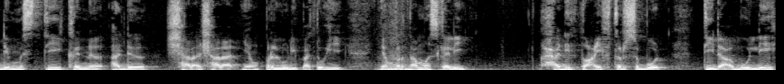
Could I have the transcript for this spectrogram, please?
dia mesti kena ada syarat-syarat yang perlu dipatuhi. Yang pertama sekali, hadis dhaif tersebut tidak boleh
